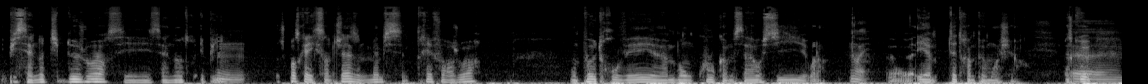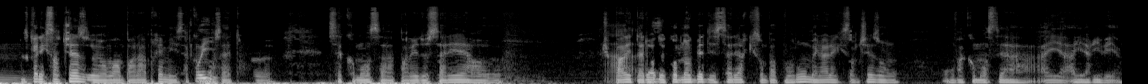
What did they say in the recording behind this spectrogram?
Et puis c'est un autre type de joueur, c'est un autre. Et puis mm. je pense qu'avec Sanchez, même si c'est un très fort joueur, on peut trouver un bon coup comme ça aussi. Voilà. Ouais. et peut-être un peu moins cher. Parce que parce qu'Alex Sanchez, on va en parler après, mais ça commence à être, ça commence à parler de salaire. Tu parlais tout à l'heure de Kondogbia des salaires qui sont pas pour nous, mais là, Alex Sanchez, on, on va commencer à, y, arriver. Hein.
